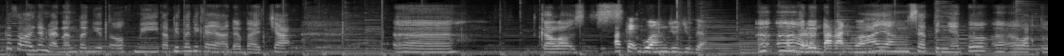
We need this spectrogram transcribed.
Aku soalnya nggak nonton Youth of Me, tapi tadi kayak ada baca eh kalau pakai Guangzhou juga eh, eh, ada pemberontakan yang settingnya itu eh, eh, waktu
